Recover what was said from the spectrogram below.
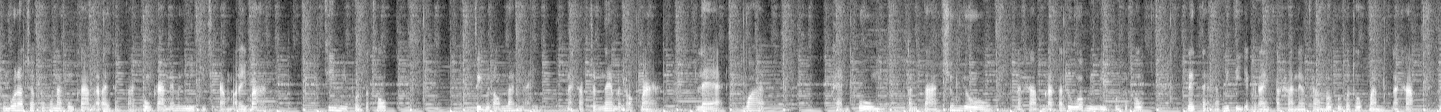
สมมติเราจะพัฒนาโครงการอะไรต่างๆ โครงการนี้มันมีกิจกรรมอะไรบ้าง ที่มีผลกระทบ สิ่งแวดล้อมด้านไหนนะครับจำแนกมันออกมา และวาดแผนภูมิต่างๆ เชื่อมโยงนะครับ แล้วก็ดูว่ามันมีผลกระทบในแต่ละมิติอย่างไรก็หาแนวทางลดผลกระทบมันนะครับ ใน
